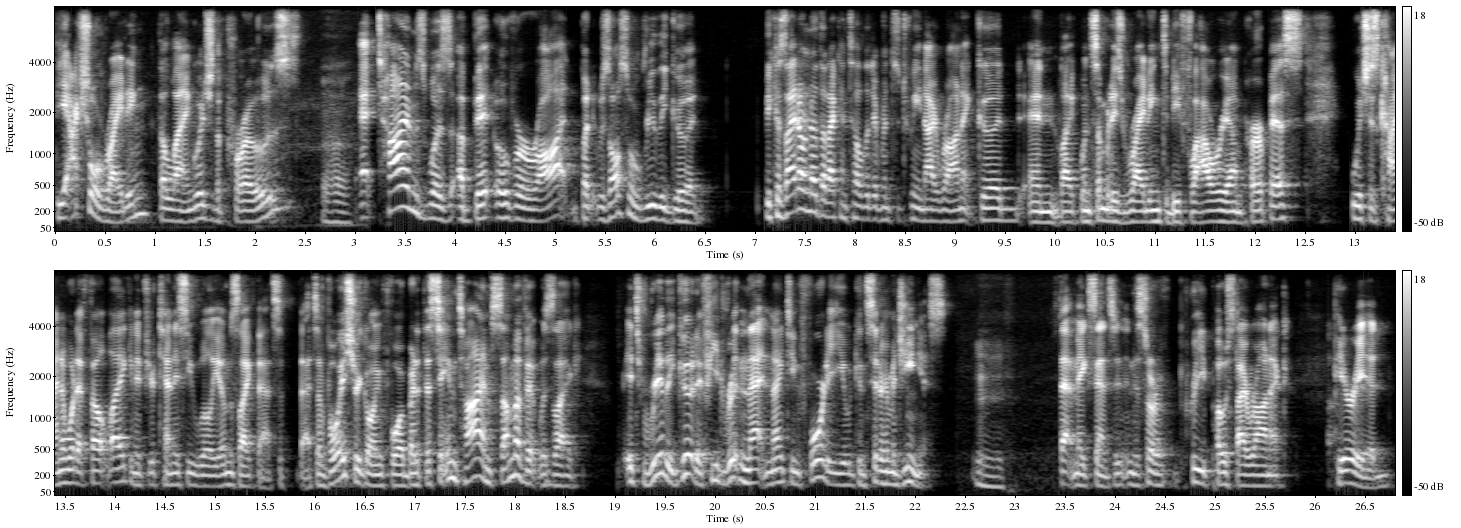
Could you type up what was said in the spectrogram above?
the actual writing, the language, the prose. Uh-huh. At times was a bit overwrought, but it was also really good because I don't know that I can tell the difference between ironic good and like when somebody's writing to be flowery on purpose which is kind of what it felt like. And if you're Tennessee Williams, like that's a, that's a voice you're going for. But at the same time, some of it was like it's really good. If he'd written that in 1940, you would consider him a genius. If that makes sense in, in the sort of pre-post ironic period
